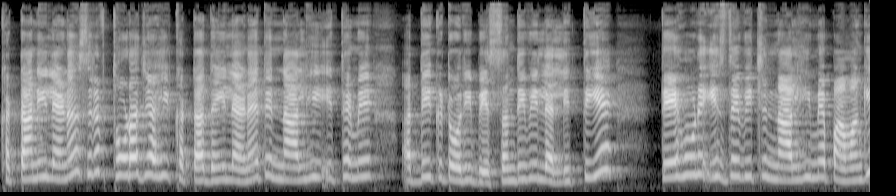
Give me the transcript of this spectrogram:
ਖੱਟਾ ਨਹੀਂ ਲੈਣਾ, ਸਿਰਫ ਥੋੜਾ ਜਿਹਾ ਹੀ ਖੱਟਾ ਦਹੀਂ ਲੈਣਾ ਹੈ ਤੇ ਨਾਲ ਹੀ ਇੱਥੇ ਮੈਂ ਅੱਧੀ ਕਟੋਰੀ ਬੇਸਨ ਦੀ ਵੀ ਲੈ ਲਿੱਤੀ ਹੈ। ਤੇ ਹੁਣ ਇਸ ਦੇ ਵਿੱਚ ਨਾਲ ਹੀ ਮੈਂ ਪਾਵਾਂਗੀ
